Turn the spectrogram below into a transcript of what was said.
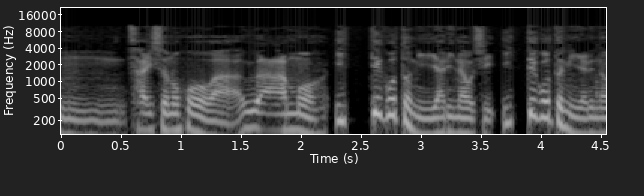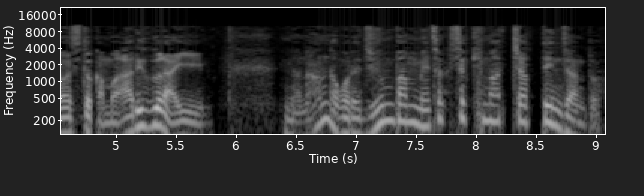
うん、最初の方は、うわもう、一手ごとにやり直し、一手ごとにやり直しとかもあるぐらい、なんだこれ順番めちゃくちゃ決まっちゃってんじゃんと。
